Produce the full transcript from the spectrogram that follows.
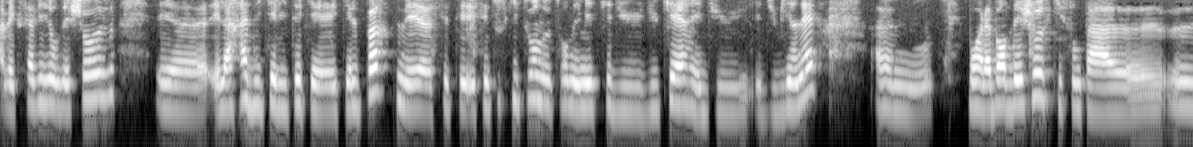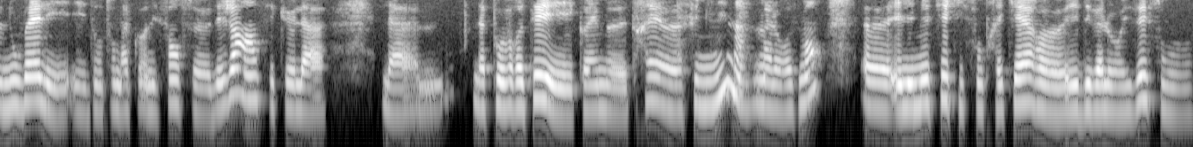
avec sa vision des choses et, euh, la radicalité qu'elle porte. Mais c'est tout ce qui tourne autour des métiers du, du care et du, bien-être. bon, elle aborde des choses qui sont pas nouvelles et, dont on a connaissance déjà. Hein, c'est que la, pauvreté est quand même très féminine, malheureusement, euh, et les métiers qui sont précaires et dévalorisés sont,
